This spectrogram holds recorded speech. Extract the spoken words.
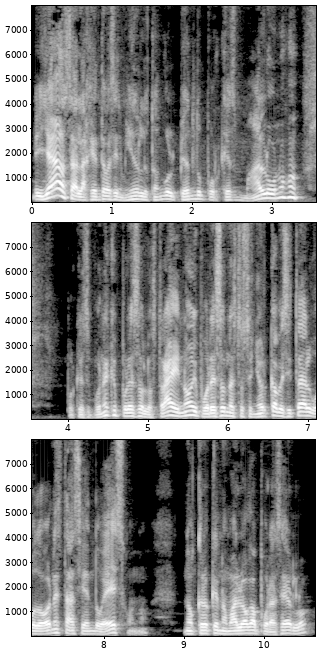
Y ya, o sea, la gente va a decir, mira, lo están golpeando porque es malo, ¿no? Porque supone que por eso los trae, ¿no? Y por eso nuestro señor cabecita de algodón está haciendo eso, ¿no? No creo que nomás lo haga por hacerlo.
